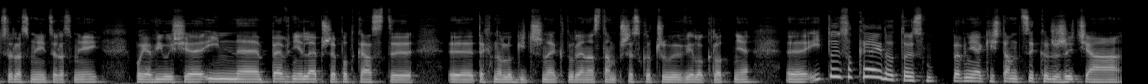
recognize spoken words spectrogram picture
coraz mniej, coraz mniej. Pojawiły się inne, pewnie lepsze podcasty e, technologiczne, które nas tam przeskoczyły wielokrotnie E, i to jest okej, no to jest pewnie jakiś tam cykl życia,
